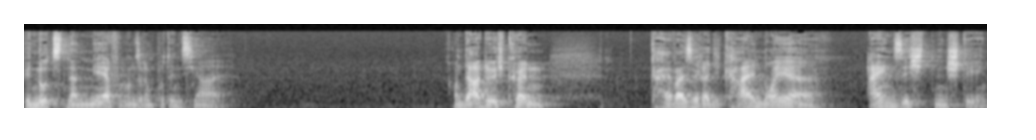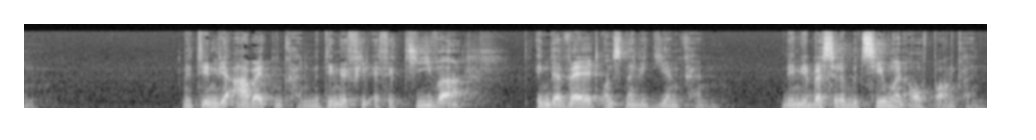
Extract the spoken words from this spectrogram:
Wir nutzen dann mehr von unserem Potenzial. Und dadurch können teilweise radikal neue Einsichten entstehen, mit denen wir arbeiten können, mit denen wir viel effektiver in der Welt uns navigieren können, indem wir bessere Beziehungen aufbauen können.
